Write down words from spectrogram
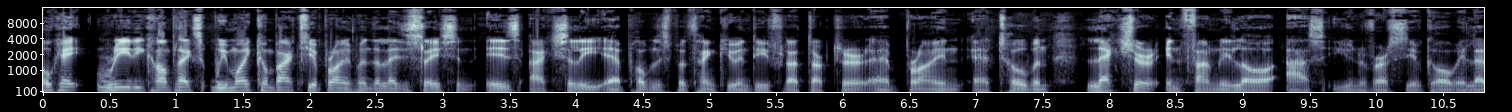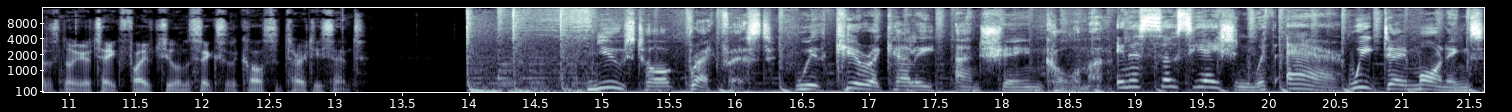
Okay, really complex. We might come back to you, Brian, when the legislation is actually uh, published. But thank you indeed for that, Dr. Uh, Brian uh, Tobin, lecturer in family law at University of Galway. Let us know your take. Five two one six at a cost of thirty cent. News Talk Breakfast with Ciara Kelly and Shane Coleman in association with AIR weekday mornings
